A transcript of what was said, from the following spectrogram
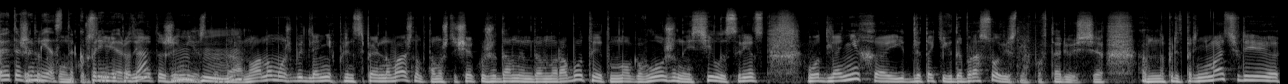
Это же место, конкурс. к примеру, это, да? Это же угу. место, да. Но оно может быть для них принципиально важно, потому что человек уже давным-давно работает, много вложено, и сил, и средств. Вот для них, э, и для таких добросовестных, повторюсь, э, предпринимателей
